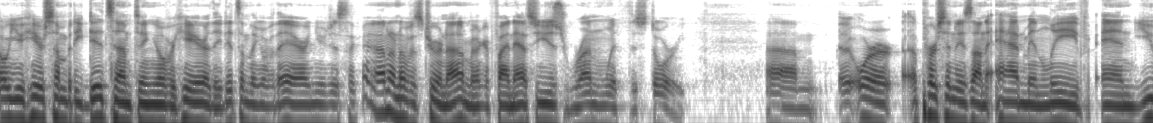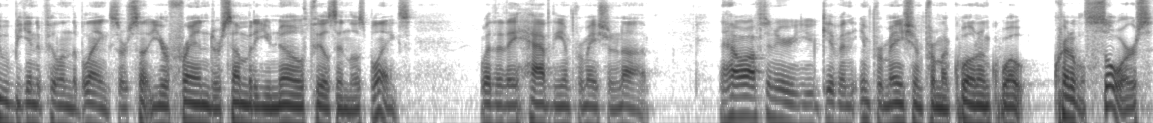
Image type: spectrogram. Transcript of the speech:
or you hear somebody did something over here, they did something over there, and you're just like, eh, I don't know if it's true or not. I'm not gonna find out. So you just run with the story. Um, or a person is on admin leave, and you begin to fill in the blanks, or so, your friend or somebody you know fills in those blanks, whether they have the information or not. How often are you given information from a quote unquote credible source,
